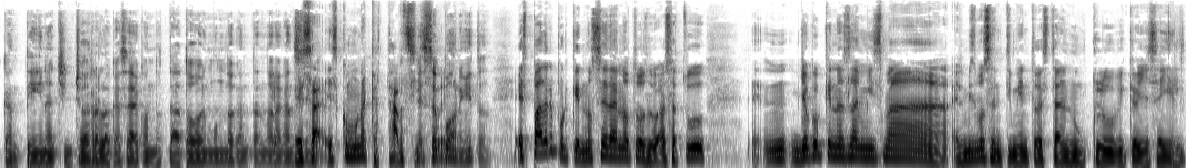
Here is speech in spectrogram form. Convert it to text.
cantinas, chinchorras, lo que sea, cuando está todo el mundo cantando la canción. Esa, es como una catarsis. Eso es bonito. Es padre porque no se da en otros lugares. O sea, tú. Yo creo que no es la misma, el mismo sentimiento de estar en un club y que oyes ahí el.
